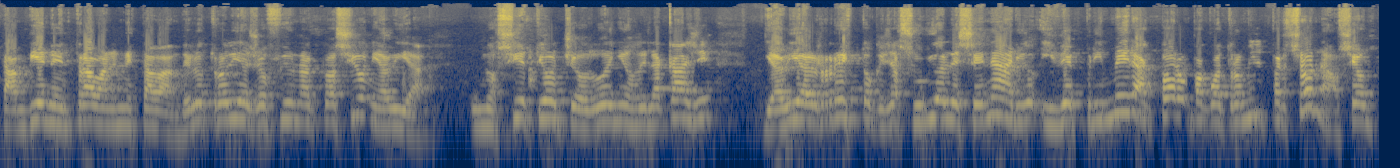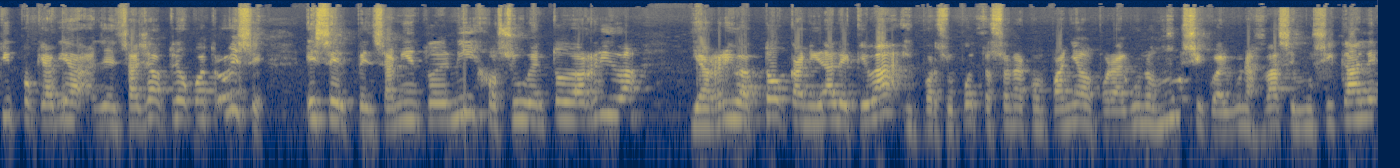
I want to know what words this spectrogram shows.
también entraban en esta banda. El otro día yo fui a una actuación y había unos 7, 8 dueños de la calle y había el resto que ya subió al escenario y de primera actuaron para 4.000 personas, o sea, un tipo que había ensayado tres o cuatro veces. Es el pensamiento de mi hijo, suben todo arriba y arriba tocan y dale que va, y por supuesto son acompañados por algunos músicos, algunas bases musicales,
